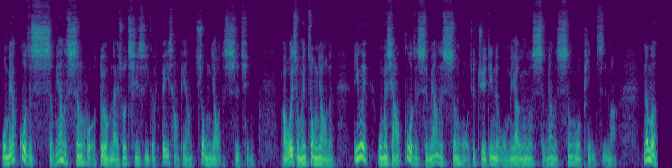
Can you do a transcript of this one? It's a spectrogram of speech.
我们要过着什么样的生活，对我们来说其实是一个非常非常重要的事情啊。为什么会重要呢？因为我们想要过着什么样的生活，就决定了我们要拥有什么样的生活品质嘛。那么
